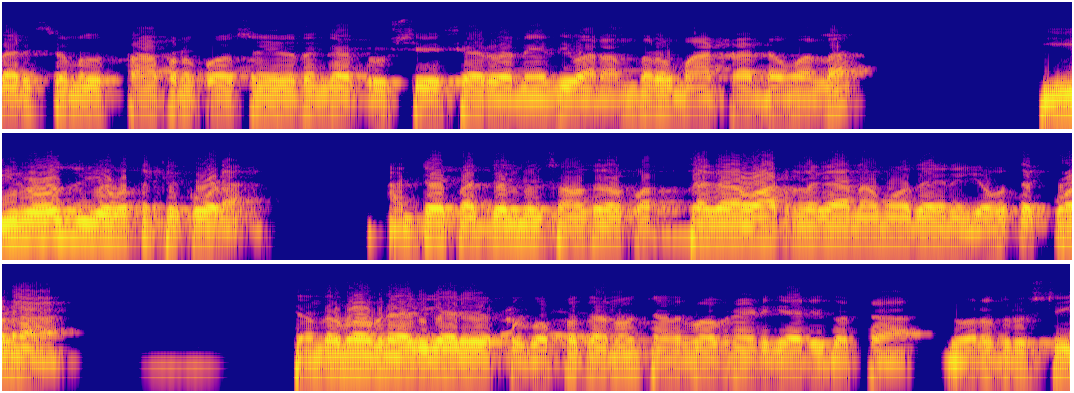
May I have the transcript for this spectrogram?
పరిశ్రమల స్థాపన కోసం ఏ విధంగా కృషి చేశారు అనేది వారందరూ మాట్లాడడం వల్ల ఈ రోజు యువతకి కూడా అంటే పద్దెనిమిది సంవత్సరాలు కొత్తగా ఓటర్లుగా నమోదైన యువతకు కూడా చంద్రబాబు నాయుడు గారి యొక్క గొప్పతనం చంద్రబాబు నాయుడు గారి యొక్క దూరదృష్టి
